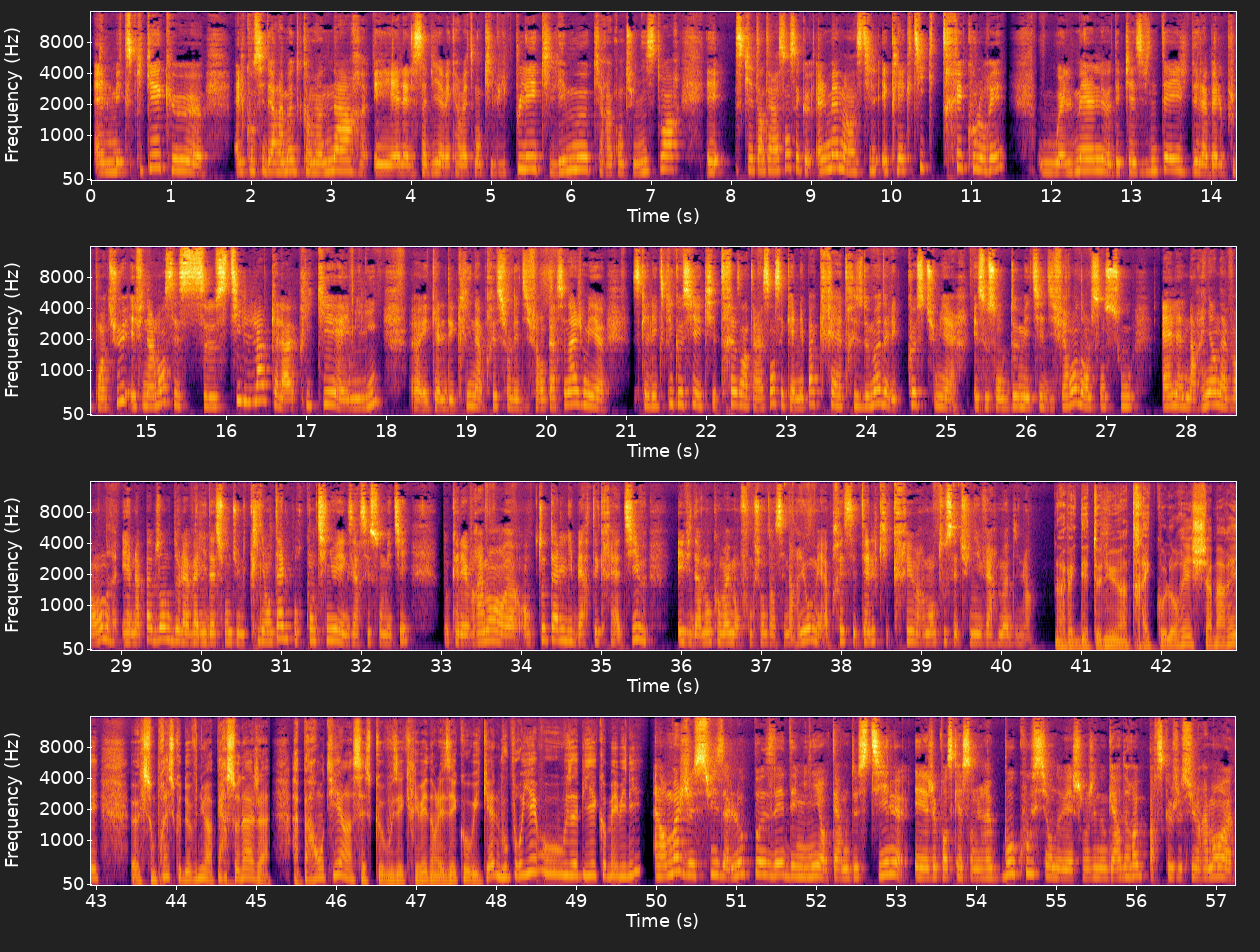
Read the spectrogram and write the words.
Elle m'expliquait que euh, elle considère la mode comme un art et elle, elle s'habille avec un vêtement qui lui plaît, qui l'émeut, qui raconte une histoire. Et ce qui est intéressant, c'est qu'elle-même a un style éclectique très coloré où elle mêle des pièces vintage, des labels plus pointus. Et finalement, c'est ce style-là qu'elle a appliqué à Emily euh, et qu'elle décline après sur les différents personnages. Mais euh, ce qu'elle explique aussi et qui est très intéressant, c'est qu'elle n'est pas créatrice de mode, elle est costumière. Et ce sont deux métiers différents dans le sens où elle, elle n'a rien à vendre et elle n'a pas besoin de la validation d'une clientèle pour continuer à exercer son métier. Donc elle est vraiment euh, en totale liberté créative, évidemment quand même en fonction d'un scénario, mais après c'est elle qui crée vraiment tout cet univers mode-là avec des tenues hein, très colorées, chamarrées, euh, qui sont presque devenues un personnage à, part entière. Hein. c'est ce que vous écrivez dans les Échos Week-end. Vous pourriez vous, habiller comme Émilie? Alors moi, je suis à l'opposé d'Émilie en termes de style, et je pense qu'elle s'ennuierait beaucoup si on devait changer nos garde-robes, parce que je suis vraiment euh,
